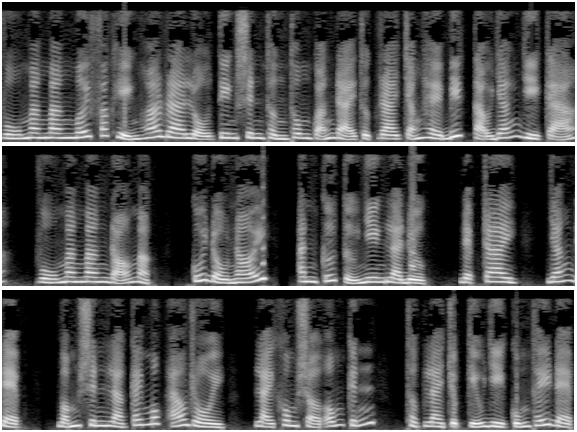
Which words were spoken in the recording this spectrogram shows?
vụ mang mang mới phát hiện hóa ra lộ tiên sinh thần thông quảng đại thực ra chẳng hề biết tạo dáng gì cả, vụ mang mang đỏ mặt, cúi đầu nói, anh cứ tự nhiên là được, đẹp trai, dáng đẹp, bẩm sinh là cái mốc áo rồi, lại không sợ ống kính, thật là chụp kiểu gì cũng thấy đẹp,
